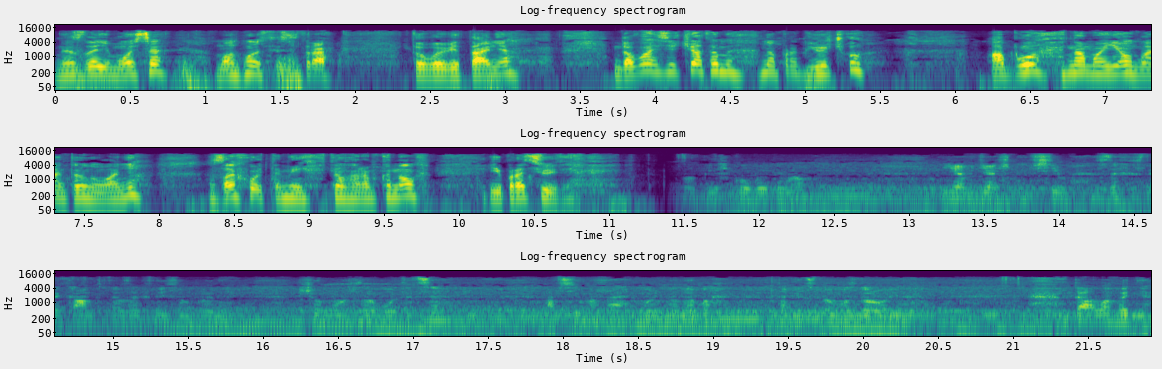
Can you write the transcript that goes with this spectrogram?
Не здаємося, монгольська сестра, то вітання. Давай з дівчатами на пробіжечку або на моє онлайн-тренування. Заходьте в мій телеграм-канал і працюйте. Пробіжку виконав. Я вдячний всім захисникам та захисницям що можуть зробити. А всім бажаю мирного неба та міцного здоров'я. Вдалого дня!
